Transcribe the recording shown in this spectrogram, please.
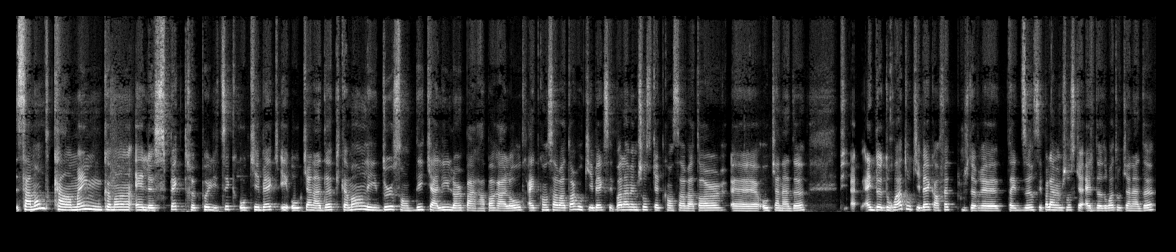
ça montre quand même comment est le spectre politique au Québec et au Canada, puis comment les deux sont décalés l'un par rapport à l'autre. Être conservateur au Québec, c'est pas la même chose qu'être conservateur euh, au Canada. Puis euh, être de droite au Québec, en fait, je devrais peut-être dire, c'est pas la même chose qu'être de droite au Canada.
